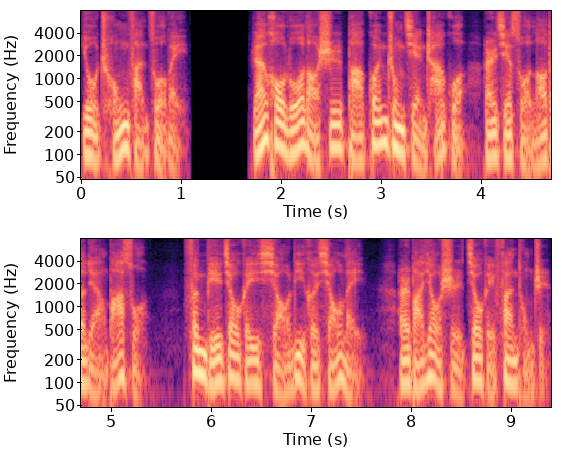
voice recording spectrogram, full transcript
又重返座位。然后罗老师把观众检查过而且锁牢的两把锁，分别交给小丽和小磊，而把钥匙交给范同志。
